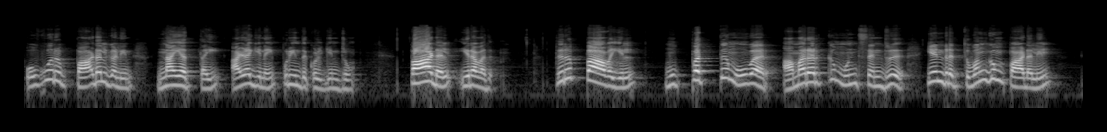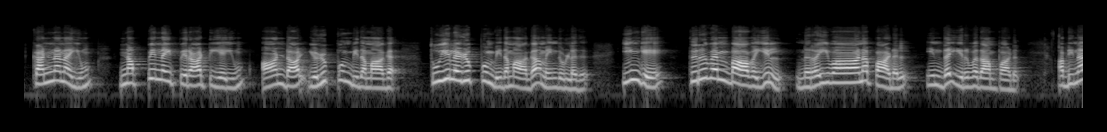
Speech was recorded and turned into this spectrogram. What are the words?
ஒவ்வொரு பாடல்களின் நயத்தை அழகினை புரிந்து கொள்கின்றோம். பாடல் இருபது. திருப்பாவையில் முப்பத்து மூவர் அமரர்க்கு முன் சென்று என்று துவங்கும் பாடலில் கண்ணனையும் நப்பினை பிராட்டியையும் ஆண்டாள் எழுப்பும் விதமாக துயிலெழுப்பும் விதமாக அமைந்துள்ளது. இங்கே திருவெம்பாவையில் நிறைவான பாடல் இந்த இருபதாம் பாடல். அப்படின்னா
